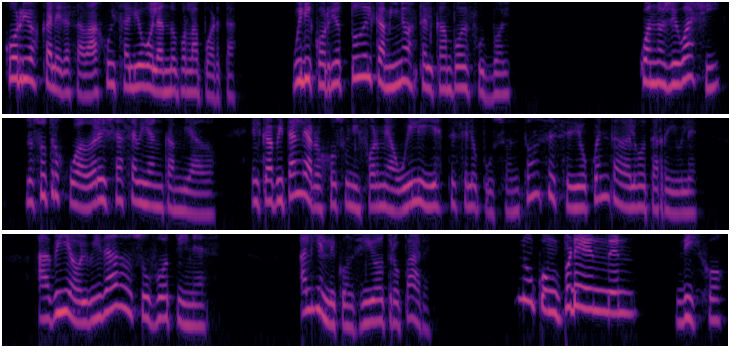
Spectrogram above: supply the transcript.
corrió escaleras abajo y salió volando por la puerta. Willy corrió todo el camino hasta el campo de fútbol. Cuando llegó allí, los otros jugadores ya se habían cambiado. El capitán le arrojó su uniforme a Willy y éste se lo puso. Entonces se dio cuenta de algo terrible. Había olvidado sus botines. Alguien le consiguió otro par. No comprenden, dijo.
